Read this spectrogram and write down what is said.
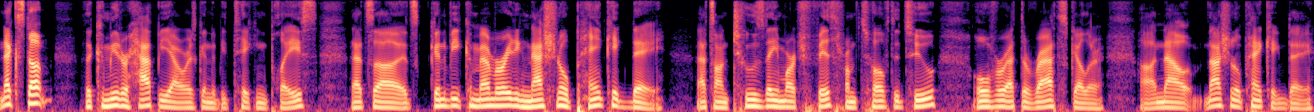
Next up, the commuter happy hour is going to be taking place. That's uh, it's going to be commemorating National Pancake Day. That's on Tuesday, March 5th from 12 to 2 over at the Rathskeller. Uh, now, National Pancake Day,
